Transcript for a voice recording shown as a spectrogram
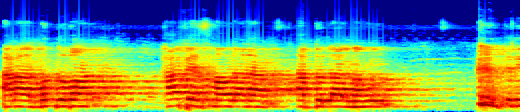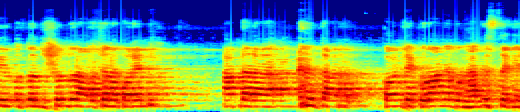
আমার বন্ধুবর হাফেজ মাওলানা আবদুল্লাহ মামুন। তিনি অত্যন্ত সুন্দর আলোচনা করেন। আপনারা তার কণ্ঠে কোরআন এবং হাদিস থেকে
